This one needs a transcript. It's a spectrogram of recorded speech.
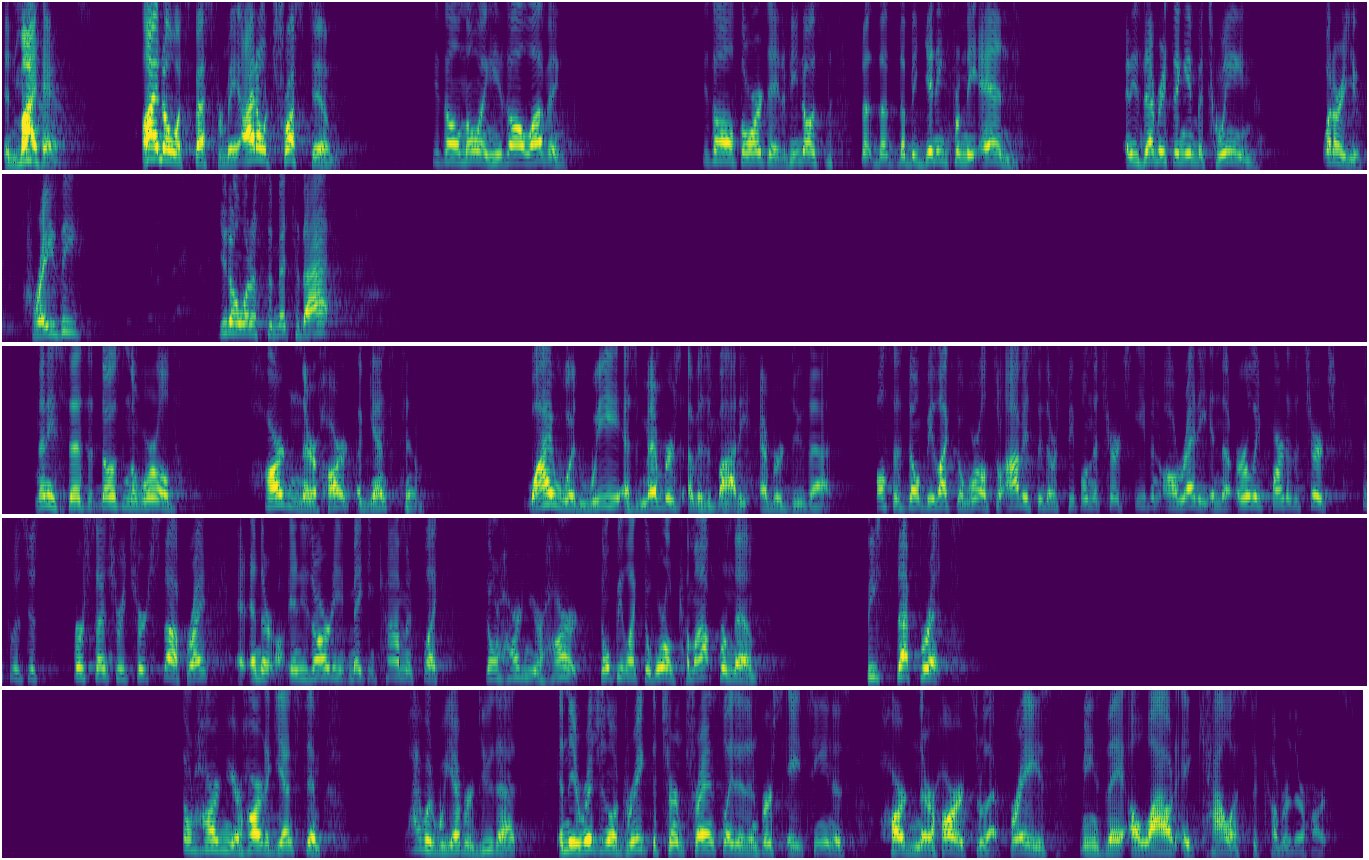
in my hands. I know what's best for me. I don't trust him. He's all knowing, he's all loving, he's all authoritative. He knows the, the, the beginning from the end, and he's everything in between. What are you, crazy? You don't want to submit to that? And then he says that those in the world harden their heart against him. Why would we, as members of his body, ever do that? Paul says, don't be like the world. So obviously, there was people in the church, even already in the early part of the church. This was just first century church stuff, right? And, and, and he's already making comments like, don't harden your heart. Don't be like the world. Come out from them. Be separate. Don't harden your heart against him. Why would we ever do that? In the original Greek, the term translated in verse 18 is harden their hearts, or that phrase means they allowed a callus to cover their hearts.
